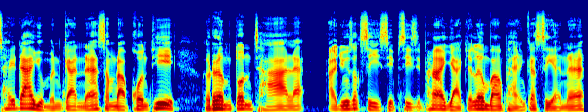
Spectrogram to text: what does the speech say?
ใช้ได้อยู่เหมือนกันนะสำหรับคนที่เริ่มต้นช้าและอายุสัก 40-45 อยากจะเริ่มวางแผนเกษียณนะ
